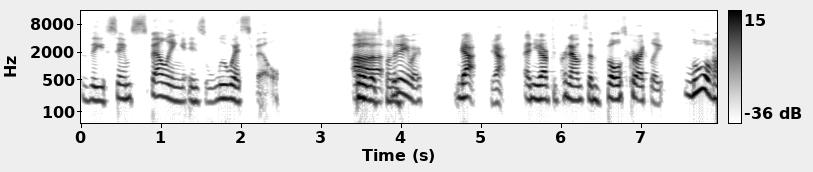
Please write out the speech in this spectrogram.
the same spelling is Louisville. Oh, that's Uh, funny. But anyway, yeah, yeah. And you have to pronounce them both correctly. Louisville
